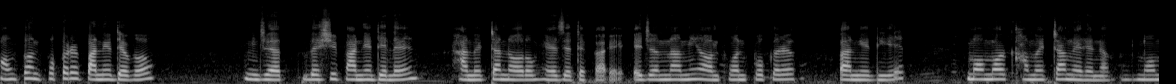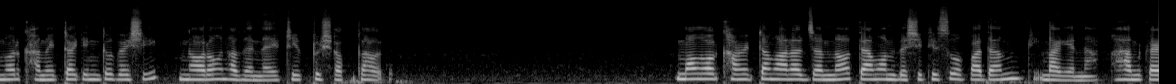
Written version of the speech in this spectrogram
অল্প অল্প করে পানি দেব, যে বেশি পানি দিলে খামিরটা নরম হয়ে যেতে পারে। এই জন্য আমি অল্প অল্প করে পানি দিয়ে মোমোর খামিরটা মেরে নেব। মোমোর খামিরটা কিন্তু বেশি নরম হবে না, এটি একটু শক্ত হবে। মোমোর খামিরটা মারার জন্য তেমন বেশি কিছু উপাদান লাগে না। হালকা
